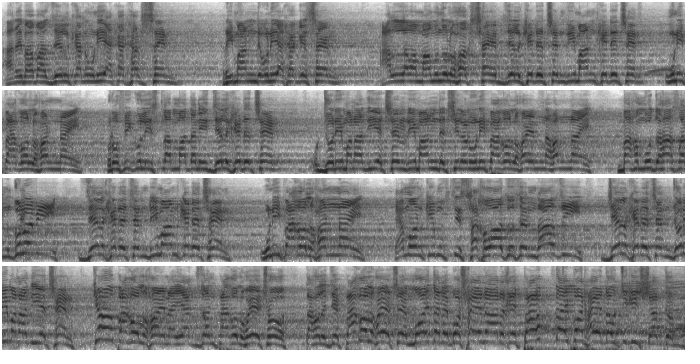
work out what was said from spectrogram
আরে বাবা জেল জেলখানে উনি একা খাটছেন, রিমান্ডে উনি একা গেছেন। আল্লামা মামুনুল হক সাহেব জেল খেটেছেন, রিমান্ড খেটেছেন, উনি পাগল হন নাই। রফিকুল ইসলাম মাদানি জেল খেটেছেন, জরিমানা দিয়েছেন, রিমান্ডে ছিলেন, উনি পাগল হন না, হন নাই। মাহমুদ হাসান গুলবি জেল খেটেছেন, রিমান্ড কেটেছেন উনি পাগল হন নাই। এমনকি মুফতি সাখওয়াত হোসেন রাজি জেল খেটেছেন, জরিমানা দিয়েছেন, কেউ পাগল হয় নাই। একজন পাগল হয়েছ, তাহলে যে পাগল হয়েছে, ময়দানে বসায় না রেখে পাবনায় পাঠায় দাও চিকিৎসার জন্য।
